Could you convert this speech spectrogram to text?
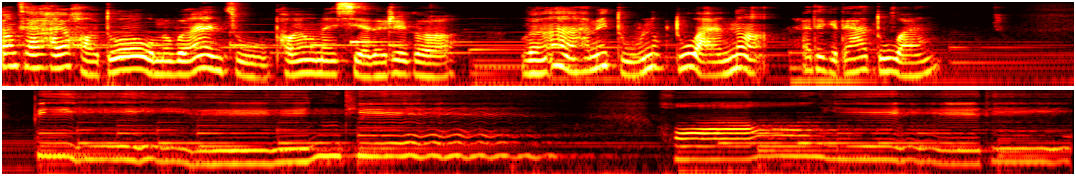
刚才还有好多我们文案组朋友们写的这个文案还没读呢，读完呢，还得给大家读完。碧云天，黄叶地，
